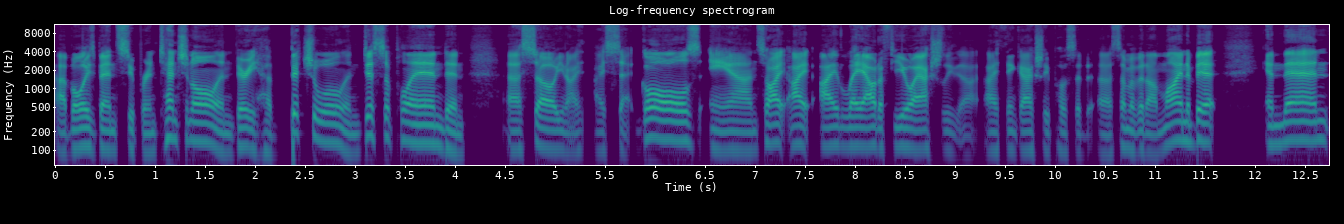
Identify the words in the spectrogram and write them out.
I've always been super intentional and very habitual and disciplined, and uh, so you know I, I, set goals, and so I, I, I lay out a few. I actually uh, I think I actually posted uh, some of it online a bit, and then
